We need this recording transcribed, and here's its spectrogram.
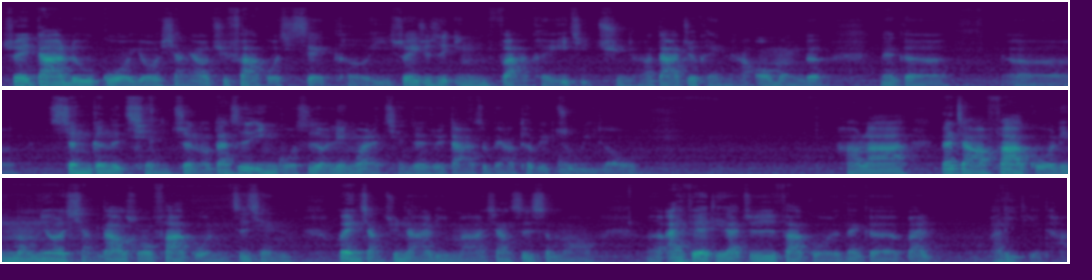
所以大家如果有想要去法国，其实也可以，所以就是英法可以一起去，然后大家就可以拿欧盟的那个呃生根的签证哦，但是英国是有另外的签证，所以大家这边要特别注意喽。好啦，那讲到法国，柠檬，你有想到说法国你之前会很想去哪里吗？像是什么呃埃菲尔铁塔，就是法国的那个巴巴黎铁塔。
